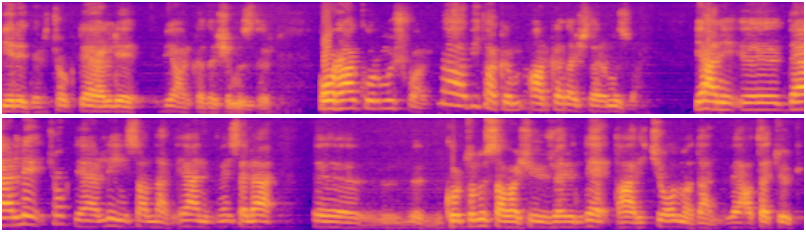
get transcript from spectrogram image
biridir. Çok değerli bir arkadaşımızdır. Orhan Kurmuş var. Daha bir takım arkadaşlarımız var. Yani e, değerli, çok değerli insanlar. Yani mesela e, Kurtuluş Savaşı üzerinde tarihçi olmadan ve Atatürk,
